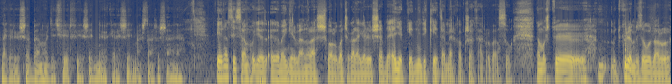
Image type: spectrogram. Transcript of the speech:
legerősebben, hogy egy férfi és egy nő keresi egymás társaságát. Én azt hiszem, hogy ez, ez a megnyilvánulás valóban csak a legerősebb, de egyébként mindig két ember kapcsolatáról van szó. Na most ö, különböző oldalról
